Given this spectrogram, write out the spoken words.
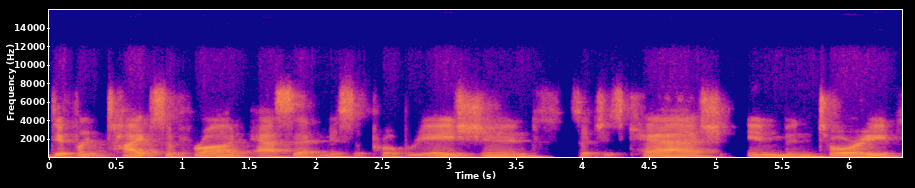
different types of fraud, asset misappropriation, such as cash, inventory.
